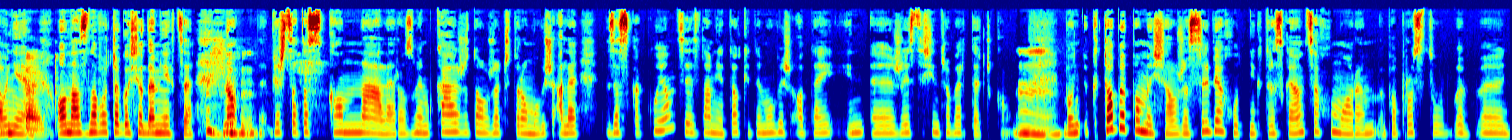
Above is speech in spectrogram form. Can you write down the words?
O nie, Tak. ona znowu czegoś ode mnie chce. No wiesz co, doskonale rozumiem każdą rzecz, którą mówisz, ale zaskakujące jest dla mnie to, kiedy mówisz o tej, y, że jesteś introwertyczką. Mm. Bo kto by pomyślał, że Sylwia Hutnik, tryskająca humorem, po prostu y,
